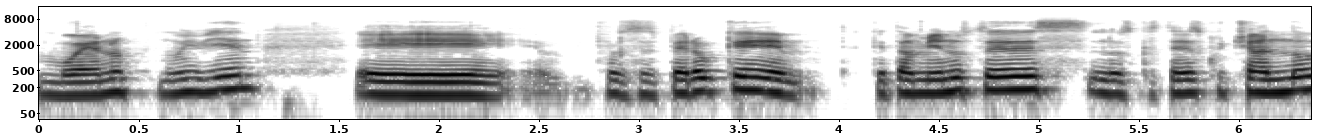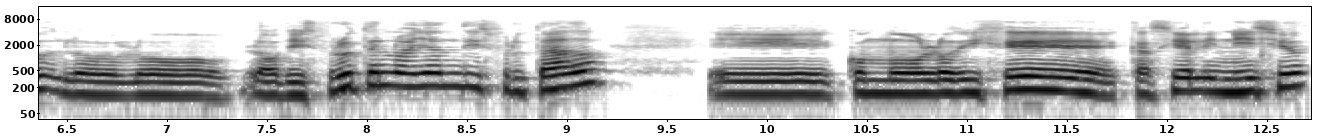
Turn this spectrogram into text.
Bueno, muy bien. Eh, pues espero que, que también ustedes, los que estén escuchando, lo, lo, lo disfruten, lo hayan disfrutado. Eh, como lo dije casi al inicio,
